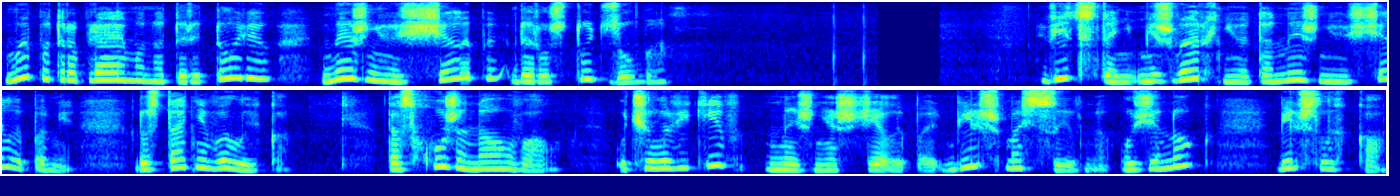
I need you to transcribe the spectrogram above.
ми потрапляємо на територію нижньої щелепи, де ростуть зуби. Відстань між верхньою та нижньою щелепами достатньо велика та схожа на овал. У чоловіків нижня щелепа більш масивна, у жінок більш легка.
